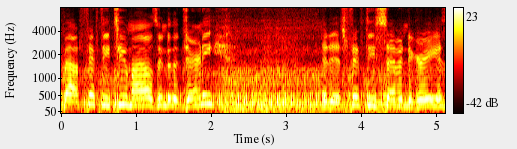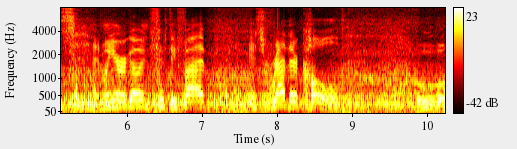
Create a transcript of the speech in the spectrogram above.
About 52 miles into the journey, it is 57 degrees, and when you are going 55, it's rather cold. Ooh.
